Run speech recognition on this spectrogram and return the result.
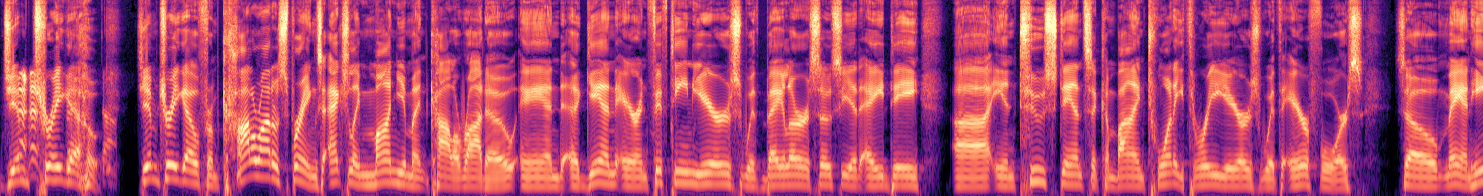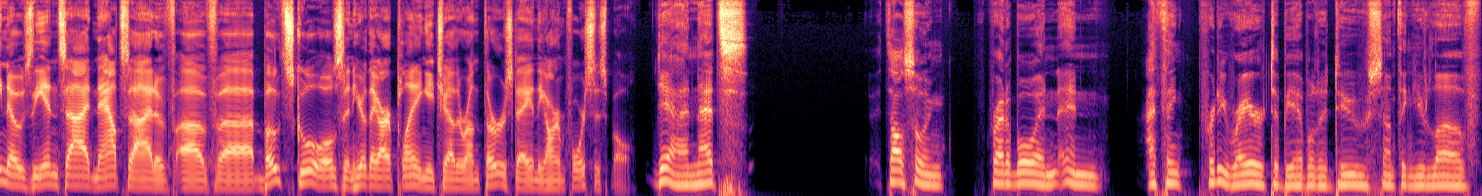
Jim Trego. Jim Trego from Colorado Springs, actually Monument, Colorado. And again, Aaron, 15 years with Baylor, Associate AD, uh, in two stints, a combined 23 years with Air Force. So, man, he knows the inside and outside of, of uh, both schools. And here they are playing each other on Thursday in the Armed Forces Bowl. Yeah, and that's it's also incredible and and I think pretty rare to be able to do something you love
